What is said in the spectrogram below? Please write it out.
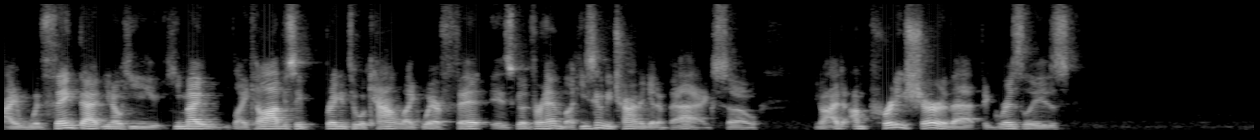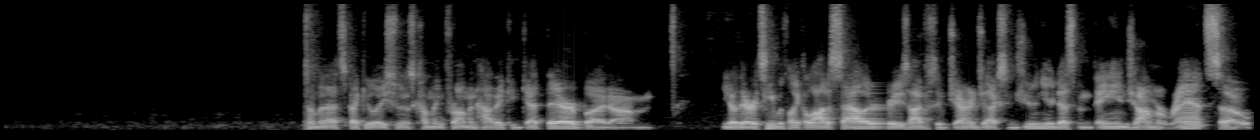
I would think that, you know, he he might like he'll obviously bring into account like where fit is good for him, but he's going to be trying to get a bag. So, you know, I, I'm pretty sure that the Grizzlies some of that speculation is coming from and how they could get there. But um, you know, they're a team with like a lot of salaries. Obviously, Jaren Jackson Jr., Desmond Bane, Ja Morant. So,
